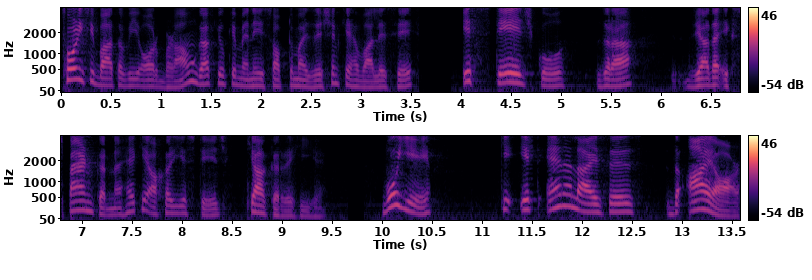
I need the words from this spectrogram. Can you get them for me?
تھوڑی سی بات ابھی اور بڑھاؤں گا، کیونکہ میں نے اس آپٹمائزیشن کے حوالے سے اس سٹیج کو ذرا زیادہ ایکسپینڈ کرنا ہے کہ آخر یہ سٹیج کیا کر رہی ہے۔ وہ یہ کہ it analyse the I R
